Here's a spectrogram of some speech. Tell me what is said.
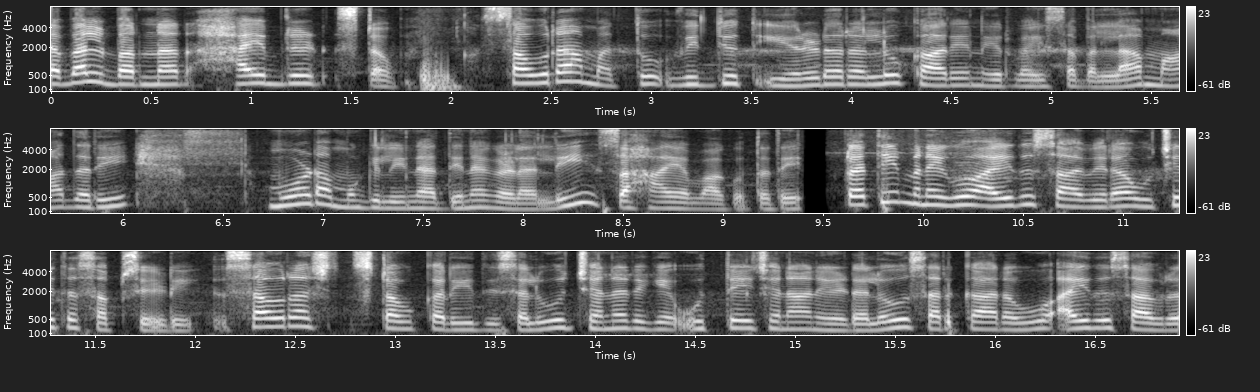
Double burner hybrid stove. ಸೌರ ಮತ್ತು ವಿದ್ಯುತ್ ಎರಡರಲ್ಲೂ ಕಾರ್ಯನಿರ್ವಹಿಸಬಲ್ಲ ಮಾದರಿ ಮೋಡ ಮುಗಿಲಿನ ದಿನಗಳಲ್ಲಿ ಸಹಾಯವಾಗುತ್ತದೆ. ಪ್ರತಿ ಮನೆಗೂ ಐದು ಸಾವಿರ ಉಚಿತ ಸಬ್ಸಿಡಿ. ಸೌರ ಸ್ಟವ್ ಖರೀದಿಸಲು ಜನರಿಗೆ ಉತ್ತೇಜನ ನೀಡಲು ಸರ್ಕಾರವು ಐದು ಸಾವಿರ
